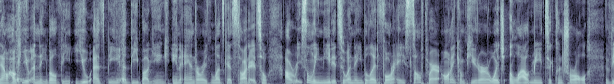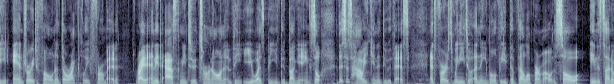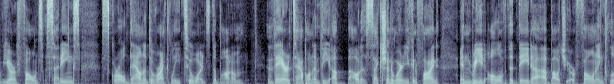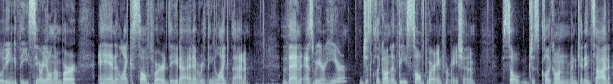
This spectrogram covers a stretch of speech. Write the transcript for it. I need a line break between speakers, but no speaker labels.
Now, how can you enable the USB debugging in Android? Let's get started. So I recently needed to enable it for a software on a computer, which allowed me to control the Android phone directly from it right? And it asked me to turn on the USB debugging. So this is how you can do this. At first, we need to enable the developer mode. So inside of your phone's settings, scroll down directly towards the bottom there, tap on the About section where you can find and read all of the data about your phone, including the serial number and like software data and everything like that. Then, as we are here, just click on the software information. So just click on and get inside.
